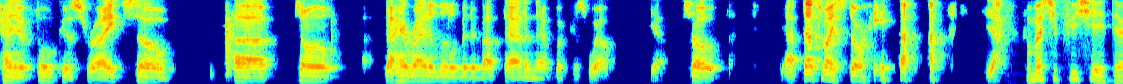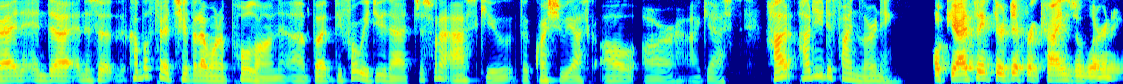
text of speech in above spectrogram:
kind of focus, right? So, uh, so I write a little bit about that in that book as well. Yeah. So, yeah, that's my story. Yeah. Well, much appreciate there, and and uh, and there's a, a couple threads here that I want to pull on. Uh, but before we do that, just want to ask you the question we ask all our uh, guests: How how do you define learning? Okay, I think there are different kinds of learning.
